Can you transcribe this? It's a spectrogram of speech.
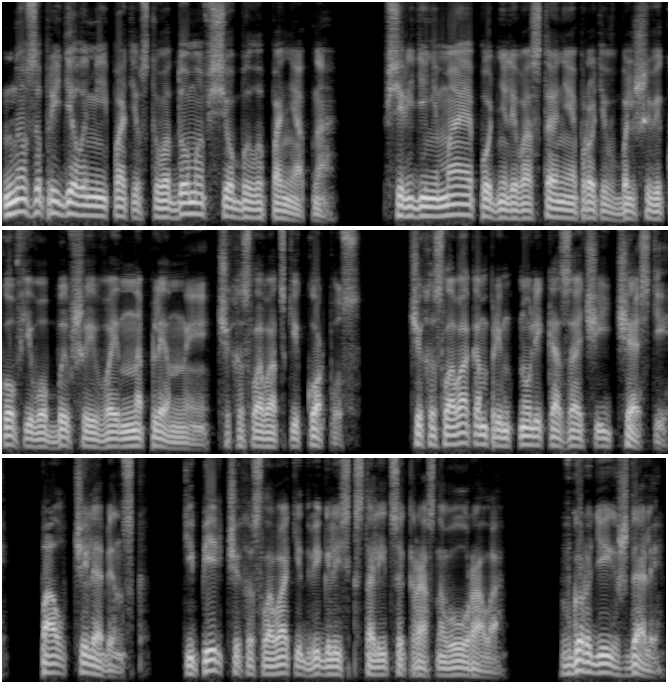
Но за пределами Ипатьевского дома все было понятно. В середине мая подняли восстание против большевиков его бывшие военнопленные, Чехословацкий корпус. Чехословакам примкнули казачьи части. Пал Челябинск. Теперь чехословаки двигались к столице Красного Урала. В городе их ждали.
